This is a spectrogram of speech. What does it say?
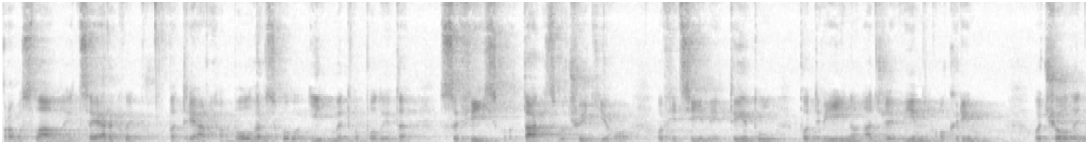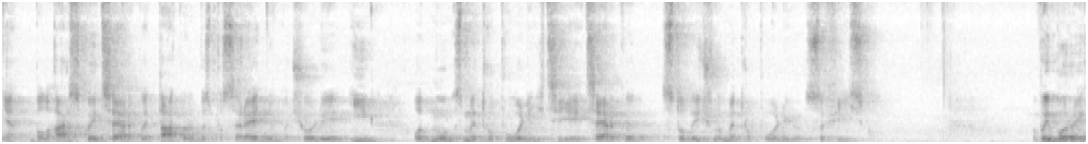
православної церкви, патріарха Болгарського і митрополита Софійського. Так звучить його офіційний титул подвійно, адже він, окрім очолення болгарської церкви, також безпосередньо очолює і одну з митрополій цієї церкви, столичну митрополію Софійську. Вибори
